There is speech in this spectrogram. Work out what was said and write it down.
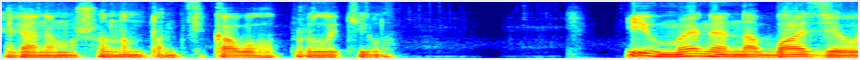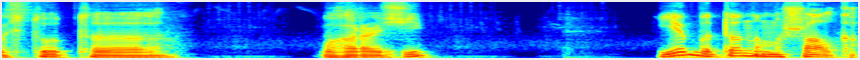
глянемо, що нам там цікавого прилетіло. І в мене на базі ось тут е, в гаражі є бетономішалка.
